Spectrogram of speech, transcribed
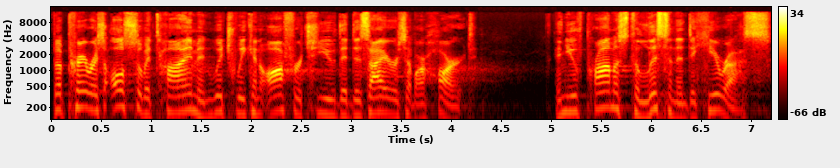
But prayer is also a time in which we can offer to you the desires of our heart. And you've promised to listen and to hear us.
